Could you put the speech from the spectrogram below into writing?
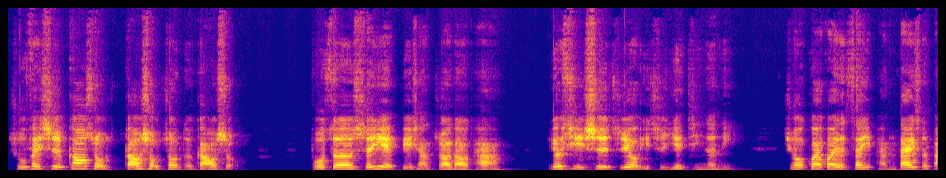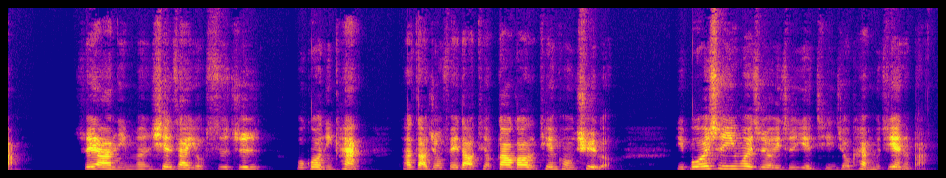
除非是高手高手中的高手，否则谁也别想抓到他。尤其是只有一只眼睛的你，就乖乖的在一旁待着吧。虽然你们现在有四只，不过你看，它早就飞到天高高的天空去了。你不会是因为只有一只眼睛就看不见了吧？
